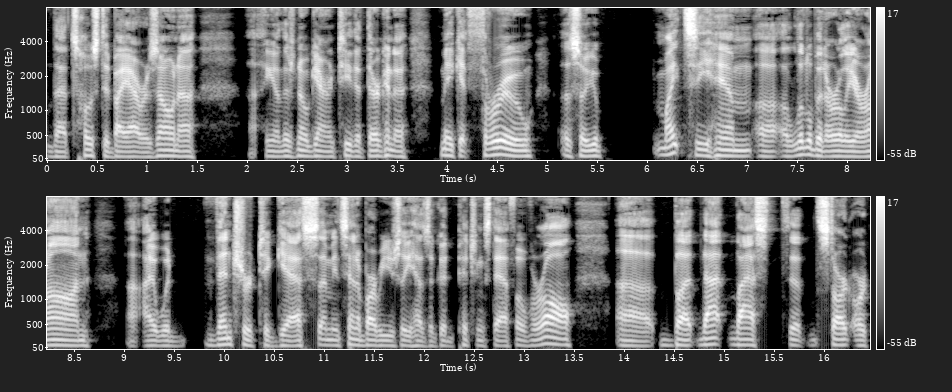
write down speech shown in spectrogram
that's hosted by Arizona. Uh, you know, there's no guarantee that they're going to make it through. Uh, so you might see him uh, a little bit earlier on. Uh, I would venture to guess. I mean, Santa Barbara usually has a good pitching staff overall, uh, but that last uh, start, or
